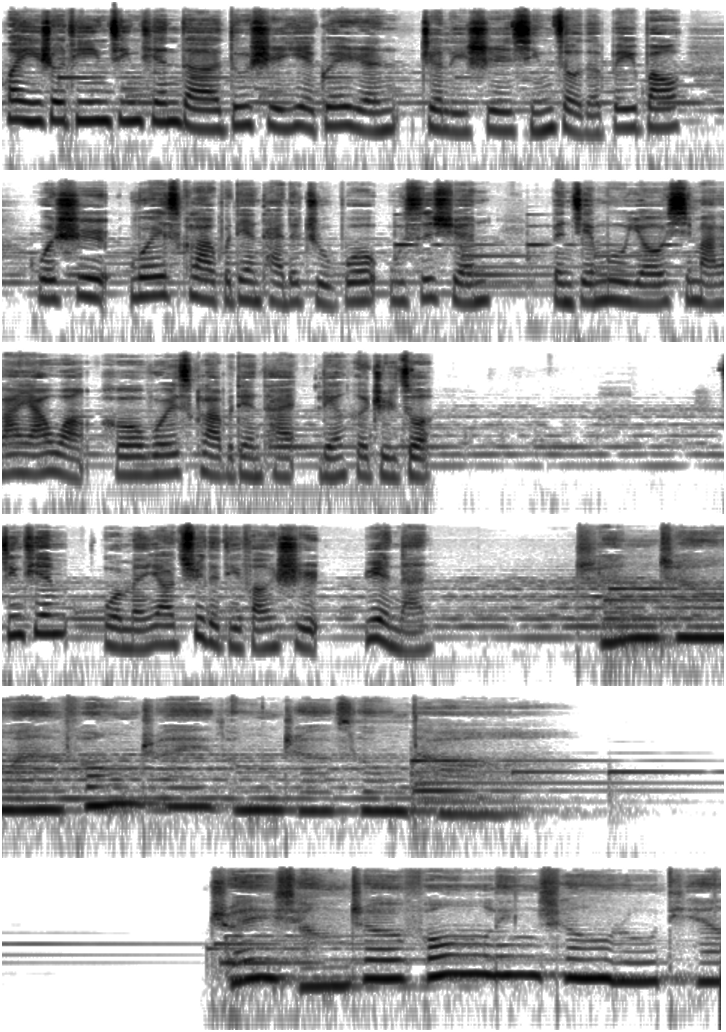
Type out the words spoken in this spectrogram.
欢迎收听今天的《都市夜归人》，这里是行走的背包，我是 Voice Club 电台的主播吴思璇。本节目由喜马拉雅网和 Voice Club 电台联合制作。今天我们要去的地方是越南。阵阵晚风吹动着松涛，吹响着风铃声如天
